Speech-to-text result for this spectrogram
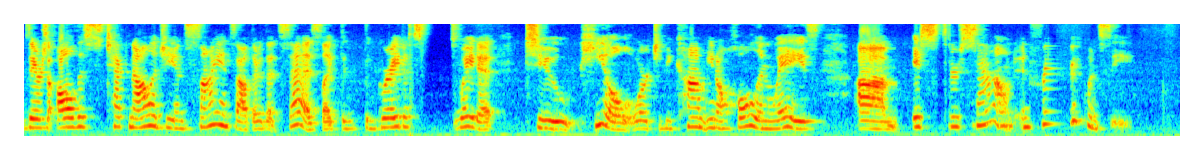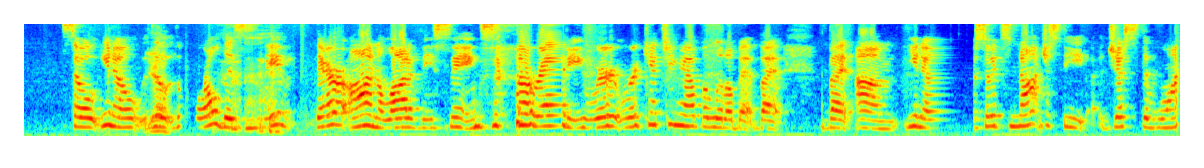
there's all this technology and science out there that says like the, the greatest way to to heal or to become you know whole in ways um, is through sound and frequency so you know yeah. the, the world is they they're on a lot of these things already. We're we're catching up a little bit but but um you know so it's not just the just the one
